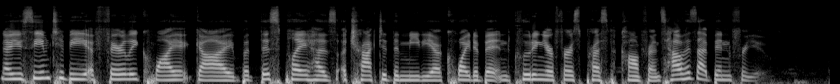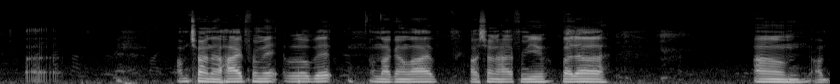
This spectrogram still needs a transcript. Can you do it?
Now, you seem to be a fairly quiet guy, but this play has attracted the media quite a bit, including your first press conference. How has that been for you? Uh, I'm trying to hide from it a little bit. I'm not gonna lie. I was trying to hide from you, but uh, um, I'm,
